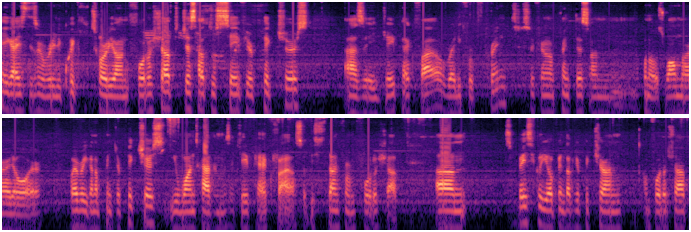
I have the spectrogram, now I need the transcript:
Hey guys, this is a really quick tutorial on Photoshop, just how to save your pictures as a JPEG file ready for print. So if you're going to print this on who knows, Walmart or wherever you're going to print your pictures, you want to have them as a JPEG file. So this is done from Photoshop. Um, so basically you opened up your picture on, on Photoshop.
